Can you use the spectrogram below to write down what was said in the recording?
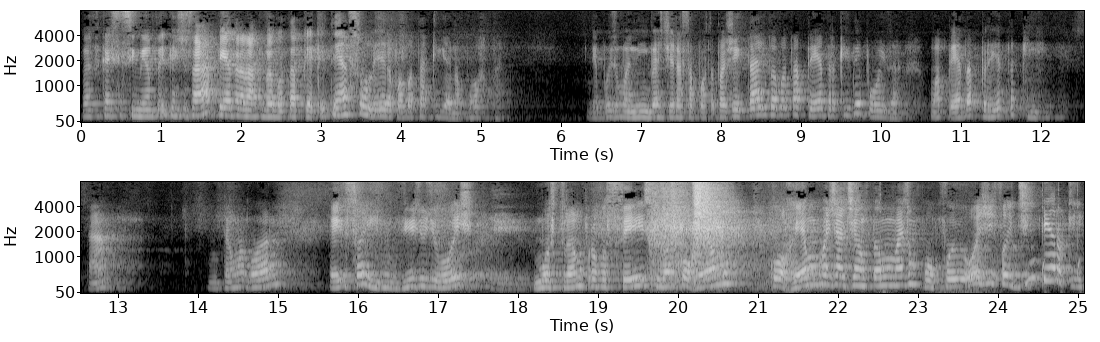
Vai ficar esse cimento aí que a gente sabe a pedra lá que vai botar, porque aqui tem a soleira para botar aqui, ó, na porta. Depois o maninho vai tirar essa porta para ajeitar e vai botar pedra aqui depois, ó uma pedra preta aqui, tá? Então agora é isso aí, o vídeo de hoje mostrando para vocês que nós corremos, corremos, mas já adiantamos mais um pouco. Foi hoje, foi o dia inteiro aqui.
